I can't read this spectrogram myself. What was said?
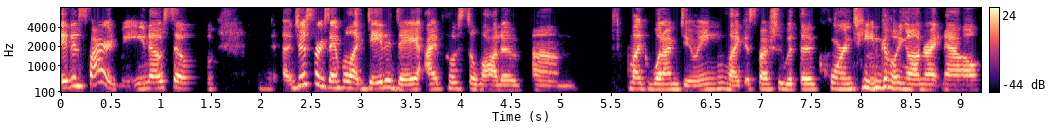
it inspired me, you know. So, just for example, like day to day, I post a lot of um, like what I'm doing, like especially with the quarantine going on right now,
